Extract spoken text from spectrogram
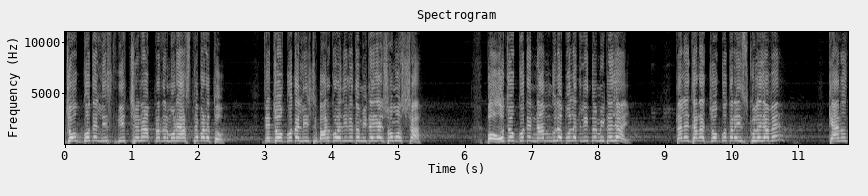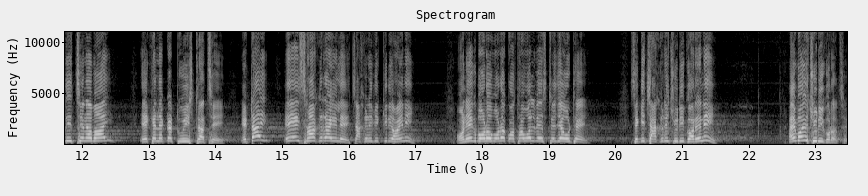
যোগ্যদের লিস্ট দিচ্ছে না? আপনাদের মনে আসতে পারে তো? যে যোগ্যতা লিস্ট বার করে দিলে তো মিটে যায় সমস্যা। বা অযোগ্যদের নামগুলো বলে দিলেই তো মিটে যায়। তাহলে যারা যোগ্য তারা স্কুলে যাবে? কেন দিচ্ছে না ভাই? এখানে একটা টুইস্ট আছে। এটাই এই শাঁখ রাইলে চাকরি বিক্রি হয়নি? অনেক বড় বড় কথা বলবে স্টেজে ওঠে সে কি চাকরি চুরি করেনি? আমি বলি চুরি করেছে।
